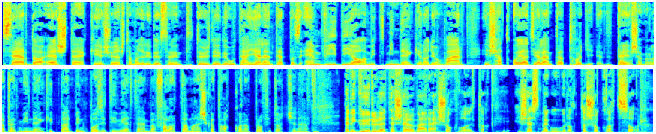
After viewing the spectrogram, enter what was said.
Szerda este, késő este magyar idő szerint tőzsdeidő után jelentett az Nvidia, amit mindenki nagyon várt, és hát olyat jelentett, hogy teljesen meglepett mindenkit, már mint pozitív értelemben falatta a másikat, akkor a profitot csinált. Pedig őrületes elvárások voltak, és ezt megugrotta sokatszor.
